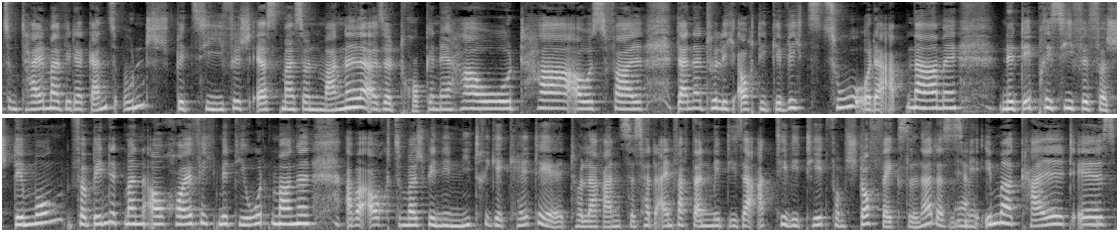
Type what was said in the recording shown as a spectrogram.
zum Teil mal wieder ganz unspezifisch erstmal so ein Mangel, also trockene Haut, Haarausfall, dann natürlich auch die Gewichtszu- oder Ab Abnahme, eine depressive Verstimmung verbindet man auch häufig mit Jodmangel, aber auch zum Beispiel eine niedrige Kältetoleranz. Das hat einfach dann mit dieser Aktivität vom Stoffwechsel, ne, dass es ja. mir immer kalt ist,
